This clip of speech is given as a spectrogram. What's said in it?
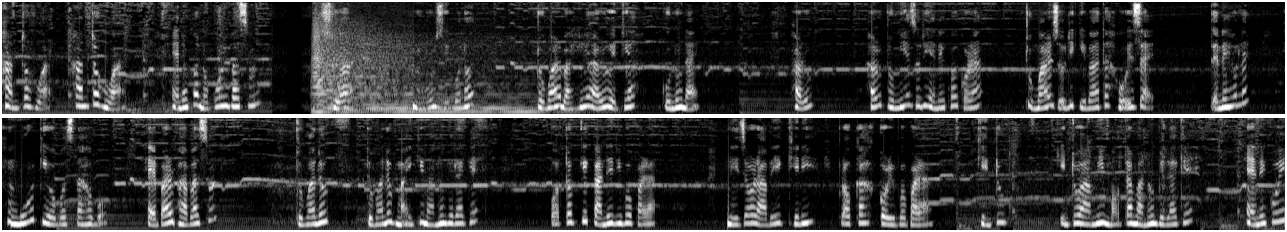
শান্ত হোৱা শান্ত হোৱা এনেকুৱা নকৰিবাচোন। চোৱা মোৰ জীৱনত তোমাৰ বাহিৰে আৰু এতিয়া কোনো নাই। আৰু আৰু তুমিয়ে যদি এনেকুৱা কৰা তোমাৰ যদি কিবা এটা হৈ যায় তেনেহ'লে মোৰ কি অৱস্থা হ'ব? এবাৰ ভাবাচোন। তোমালোক তোমালোক মাইকী মানুহবিলাকে পটককৈ কান্দি দিব পাৰা। নিজৰ আৱেগখিনি প্ৰকাশ কৰিব পাৰা। কিন্তু কিন্তু আমি মতা মানুহবিলাকে এনেকৈ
